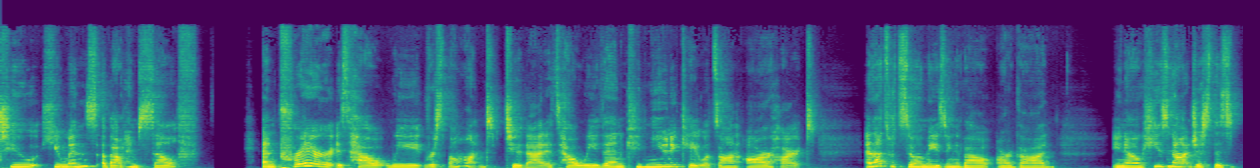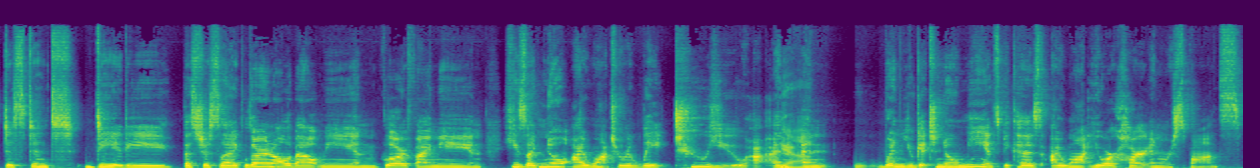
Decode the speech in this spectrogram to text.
to humans about Himself. And prayer is how we respond to that. It's how we then communicate what's on our heart. And that's what's so amazing about our God. You know, he's not just this distant deity that's just like, learn all about me and glorify me. And he's like, no, I want to relate to you. And, yeah. and when you get to know me, it's because I want your heart in response.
